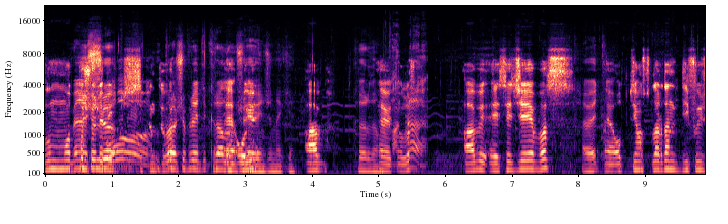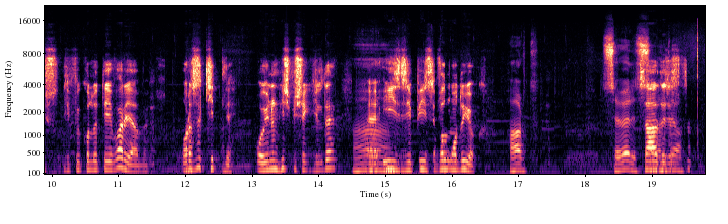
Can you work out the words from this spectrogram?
bu modda Ben şöyle şu- bir sıkıntı var. Pressure plate'i kıralım E, şu oyun- engine'deki. Abi Kırdım. evet kanka, olur. Abi ESC'ye bas. Evet. E, optiyonslardan diffuse difficulty var ya abi. Orası kilitli. Oyunun hiçbir şekilde Ha, e, easy peaceful modu yok. hard. Severiz. Sadece sıkıntı yok.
